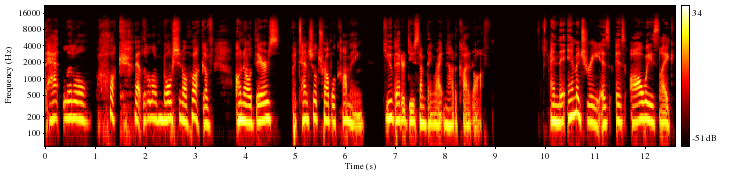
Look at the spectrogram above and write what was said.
that little hook, that little emotional hook of, oh no, there's potential trouble coming. You better do something right now to cut it off. And the imagery is is always like,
